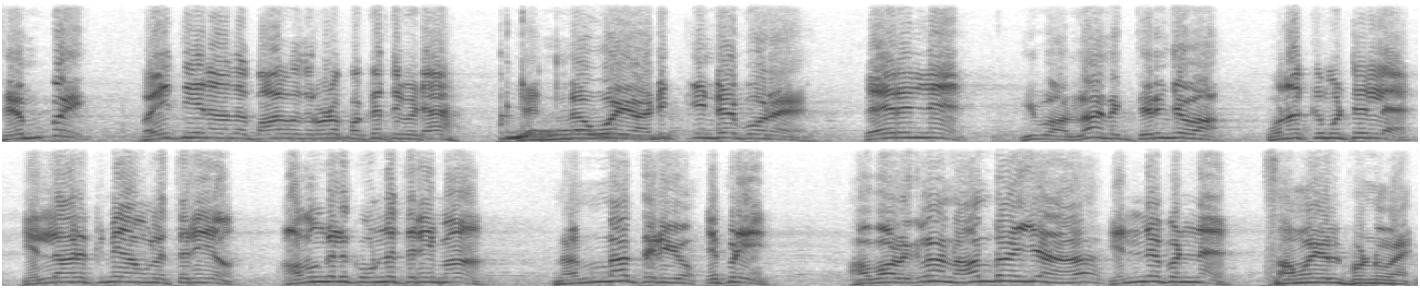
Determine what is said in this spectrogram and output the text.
செம்பை. வைத்தியநாத பாகவதரோட பக்கத்து வீடா? என்ன போய் அடிக்கின்றே போறேன் வேற என்ன? இவெல்லாம் எனக்கு தெரிஞ்சவா? உனக்கு மட்டும் இல்ல எல்லாருக்குமே அவங்கள தெரியும். அவங்களுக்கு ஒண்ணு தெரியுமா? நன்னா தெரியும். எப்படி? அவளுக்கெல்லாம் நான் தான் ஐயா. என்ன பண்ண? சமையல் பண்ணுவேன்.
